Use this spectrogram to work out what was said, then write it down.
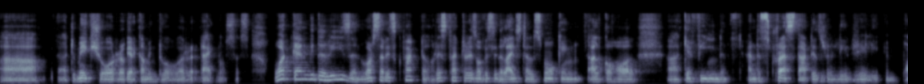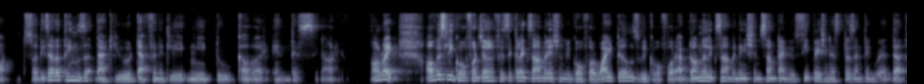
uh, uh, to make sure we are coming to our diagnosis. What can be the reason? What's the risk factor? Risk factor is obviously the lifestyle, smoking, alcohol, uh, caffeine, and the stress that is really, really important. So these are the things that you definitely need to cover in this scenario. All right. Obviously, go for general physical examination. We go for vitals. We go for abdominal examination. Sometimes you see patient is presenting with the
